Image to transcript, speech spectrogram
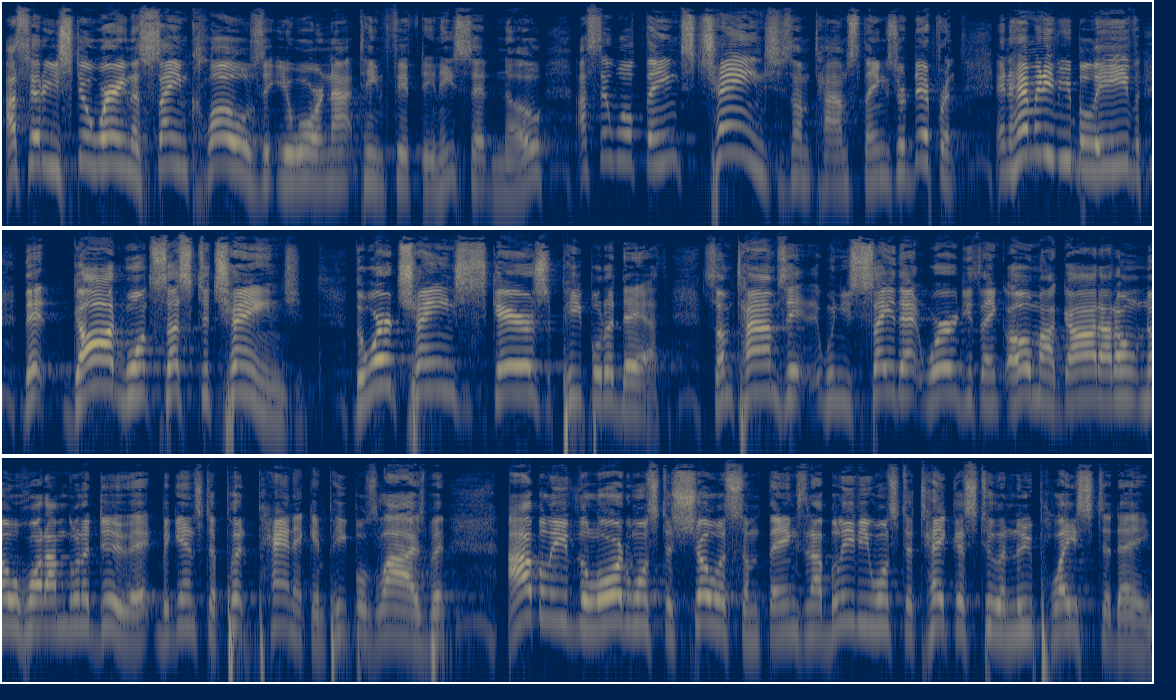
I said, Are you still wearing the same clothes that you wore in 1950? And he said, No. I said, Well, things change. Sometimes things are different. And how many of you believe that God wants us to change? The word change scares people to death. Sometimes it, when you say that word, you think, oh my God, I don't know what I'm going to do. It begins to put panic in people's lives. But I believe the Lord wants to show us some things, and I believe He wants to take us to a new place today.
